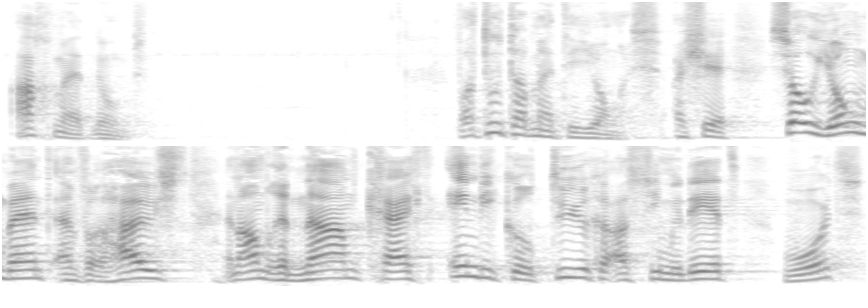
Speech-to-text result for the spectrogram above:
Ahmed noemt. Wat doet dat met die jongens? Als je zo jong bent en verhuist, een andere naam krijgt, in die cultuur geassimileerd wordt.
